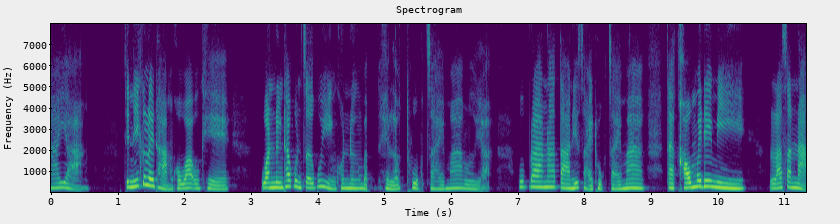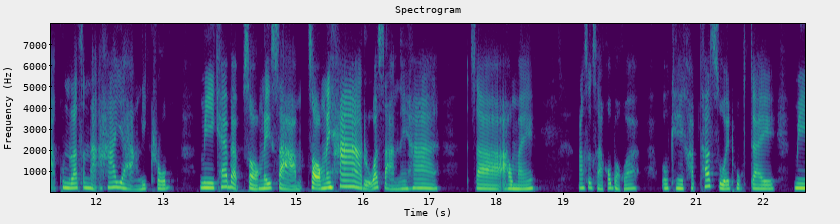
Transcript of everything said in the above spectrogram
5 อย่าง ทีนี้ก็เลยถามเขาว่าโอเค วันหนึ่งถ้าคุณเจอผู้หญิงคนหนึ่งแบบเห็นแล้วถูกใจมากเลยอะรูปร่างหน้าตานิสัยถูกใจมาก แต่เขาไม่ได้มี ลักษณะคุณลักษณะ 5 อย่างนี้ครบ มีแค่แบบ 2 ใน 3 2 ใน 5 หรือว่า 3 ใน 5 จะเอาไหม นักศึกษาก็บอกว่า โอเคครับ ถ้าสวยถูกใจมี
